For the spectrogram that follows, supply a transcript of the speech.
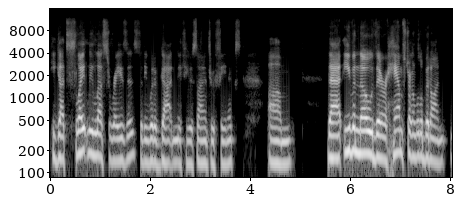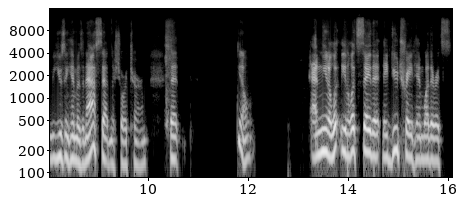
He got slightly less raises that he would have gotten if he was signed through Phoenix. Um, that even though they're hamstrung a little bit on using him as an asset in the short term, that you know, and you know, you know, let's say that they do trade him, whether it's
